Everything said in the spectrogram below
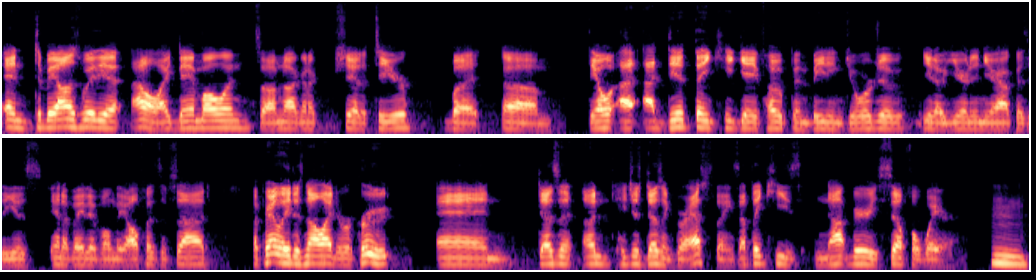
and to be honest with you, I don't like Dan Mullen, so I'm not gonna shed a tear. But um, the old, I, I did think he gave hope in beating Georgia, you know, year in and year out because he is innovative on the offensive side. Apparently, he does not like to recruit, and doesn't. Un, he just doesn't grasp things. I think he's not very self aware. mm,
